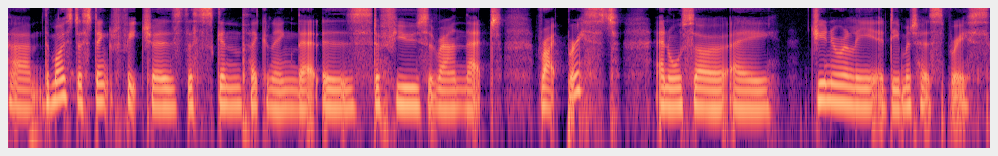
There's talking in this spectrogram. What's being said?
um, the most distinct feature is the skin thickening that is diffuse around that right breast and also a generally edematous breast.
